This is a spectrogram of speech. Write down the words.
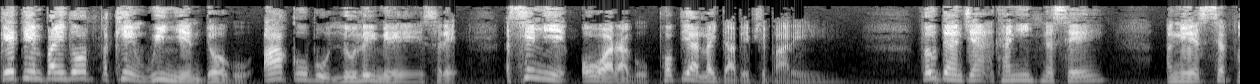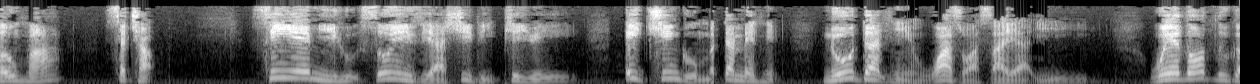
ကဲတင်ပိုင်သောသခင်ဝိညာဉ်တော်ကိုအားကိုးဖို့လိုလိမ့်မယ်ဆိုတဲ့အဆင့်မြင့်ဩဝါဒကိုဖော်ပြလိုက်တာပဲဖြစ်ပါတယ်သုတ်တန်ကျမ်းအခန်းကြီး20အငယ်73မှ16ဆင်းရဲမည်ဟုစိုးရိမ်စရာရှိသည်ဖြစ်၍အိတ်ချင်းကိုမတက်မဲ့နှင့်နိုးတတ်လျင်ဝစွာစားရ၏ဝယ်သောသူက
